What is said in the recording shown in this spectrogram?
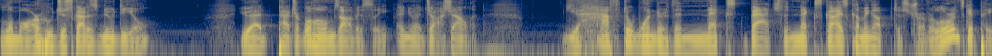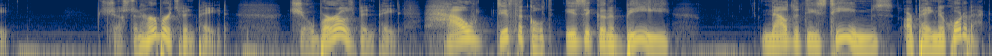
Lamar, who just got his new deal. You had Patrick Mahomes, obviously, and you had Josh Allen. You have to wonder the next batch, the next guys coming up. Does Trevor Lawrence get paid? Justin Herbert's been paid. Joe Burrow's been paid. How difficult is it going to be now that these teams are paying their quarterback?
